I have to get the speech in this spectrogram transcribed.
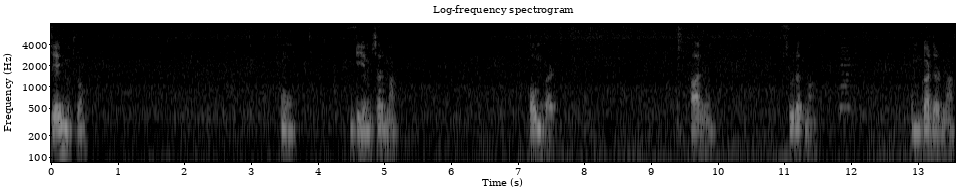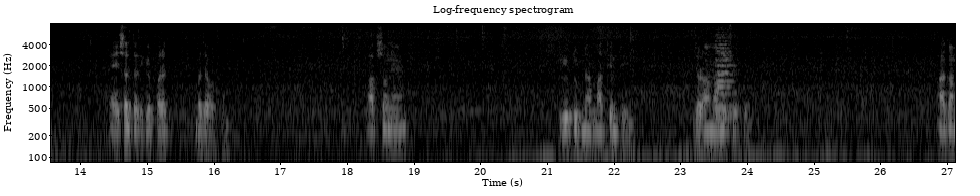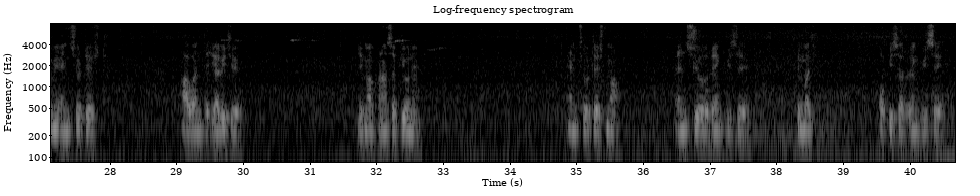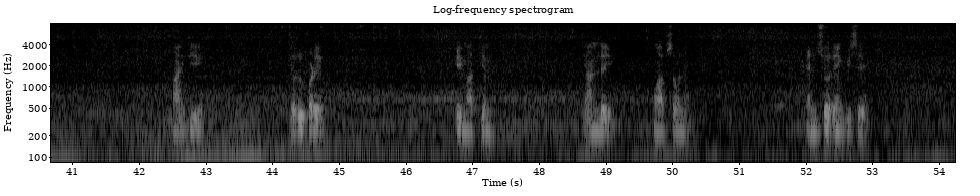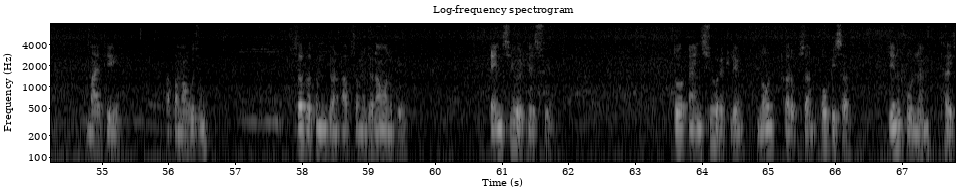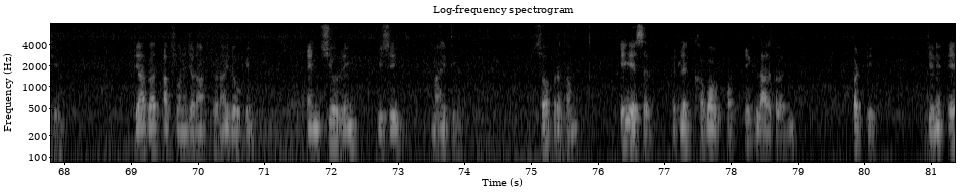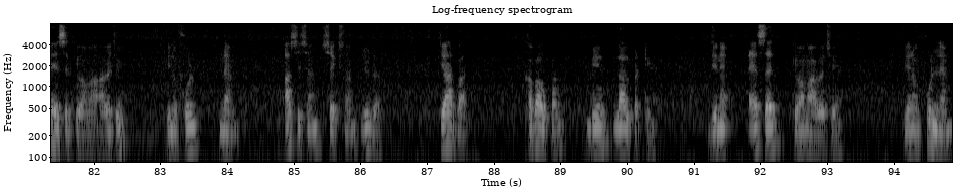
જય મિત્રો. હું ડીએમ શર્મા, હોમગાર્ડ. હાલ હું સુરતમાં, હોમગાર્ડ દળમાં એસએલ તરીકે ફરજ બજાવું છું. આપ યુટ્યુબના માધ્યમથી જણાવવા માગું છું કે આગામી એનસીઓ ટેસ્ટ આવવાની તૈયારી છે, જેમાં ઘણા સભ્યોને એનસીઓ ટેસ્ટમાં એનસીઓ રેન્ક વિશે તેમજ ઓફિસર રેન્ક વિશે માહિતી જરૂર પડે એ માધ્યમ ધ્યાન લઈ હું આપ સૌને એનસીઓ રેન્ક વિશે માહિતી આપવા માગું છું. સૌપ્રથમ આપ સૌને જણાવવાનું કે એનસીઓ એટલે શું? તો એનસીઓ એટલે નોન કરપ્શન ઓફિસર, જેનું ફૂલ નામ થાય છે. ત્યારબાદ આપ સૌને જણા, જણાવી દઉં કે એનસીઓ રેન્ક વિશે માહિતી. સૌપ્રથમ એએસએલ એટલે ખભા ઉપર એક લાલ કલરની પટ્ટી, જેને એએસએલ કહેવામાં આવે છે, જેનું full name assistant section leader. ત્યારબાદ ખભા ઉપર બે લાલ પટ્ટી, જેને એસએલ કહેવામાં આવે છે. જેનું ફૂલ નેમ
